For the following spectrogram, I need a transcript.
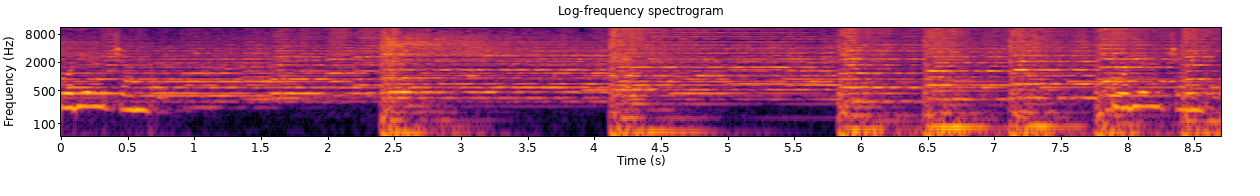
Audio Jungle. Audio Jungle.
